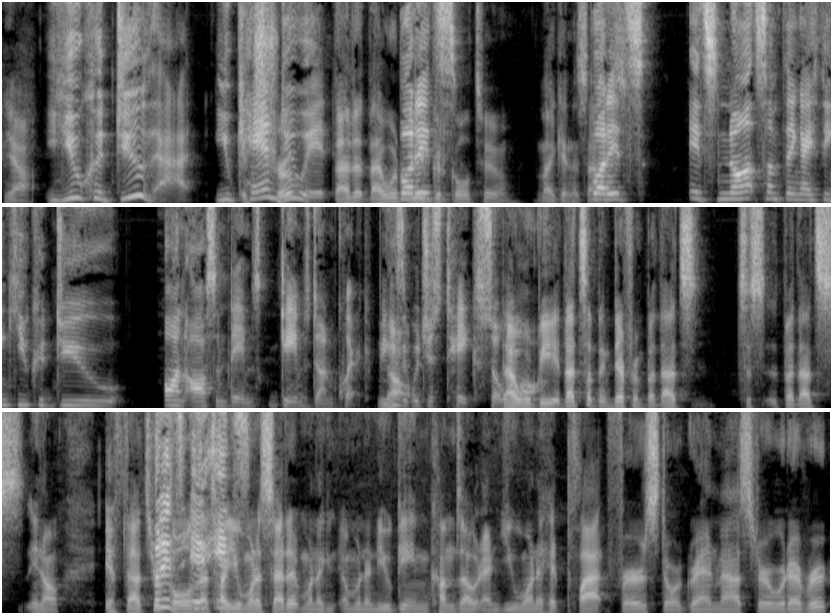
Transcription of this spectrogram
yeah. you could do that you can do it That that would be a good goal too. Like in a sense, but it's it's not something I think you could do on awesome games games done quick because No. it would just take so that long. would be that's something different. But that's just but that's you know if that's your goal, it- that's how you want to set it. When a when a new game comes out and you want to hit plat first or grandmaster or whatever,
